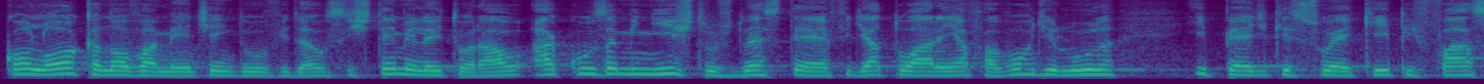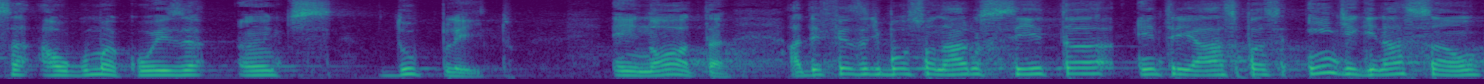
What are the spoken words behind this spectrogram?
coloca novamente em dúvida o sistema eleitoral, acusa ministros do STF de atuarem a favor de Lula e pede que sua equipe faça alguma coisa antes do pleito. Em nota, a defesa de Bolsonaro cita, entre aspas, indignação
